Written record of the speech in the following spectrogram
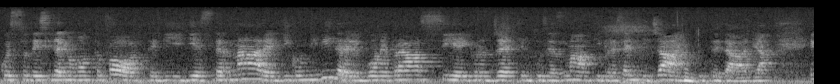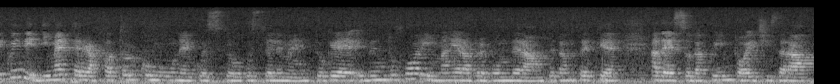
questo desiderio molto forte di, di esternare e di condividere le buone prassi e i progetti entusiasmanti presenti già in tutta Italia e quindi di mettere a fattor comune questo, questo, elemento che è venuto fuori in maniera preponderante, tant'è che adesso da qui in poi ci sarà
